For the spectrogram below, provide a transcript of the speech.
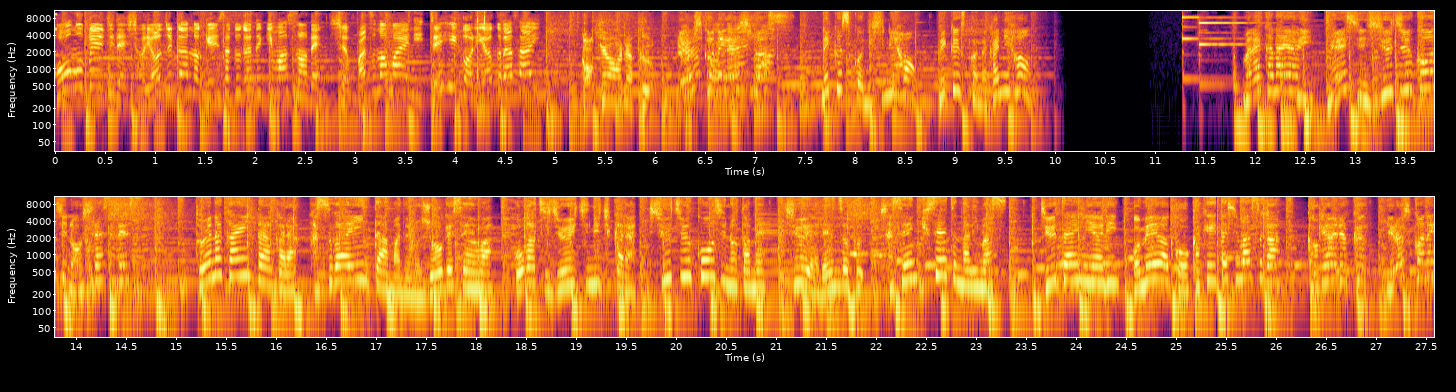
ホームページで所要時間の検索ができますので出発の前にぜひご利用ください。ご協力。よろしくお願いします。ネクスコ西日本。ネクスコ中日本。マラカナより名神集中工事のお知らせです。豊中インターから春日井インターまでの上下線は5月11日から集中工事のため昼夜連続車線規制となります渋滞によりご迷惑をおかけいたしますがご協力よろしくお願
